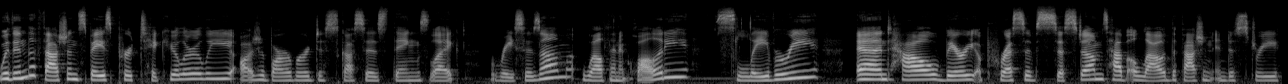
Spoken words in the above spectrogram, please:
Within the fashion space, particularly, Aja Barber discusses things like racism, wealth inequality, slavery, and how very oppressive systems have allowed the fashion industry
